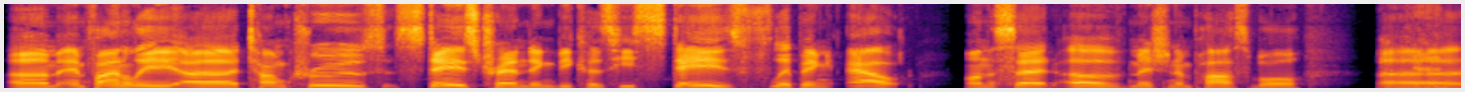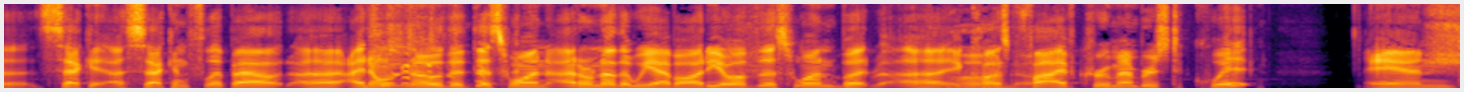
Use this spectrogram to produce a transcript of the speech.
Um, and finally, uh, Tom Cruise stays trending because he stays flipping out on the set of Mission Impossible. Uh, second, a second flip out. Uh, I don't know that this one. I don't know that we have audio of this one, but uh, it Oh, caused no. five crew members to quit, and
